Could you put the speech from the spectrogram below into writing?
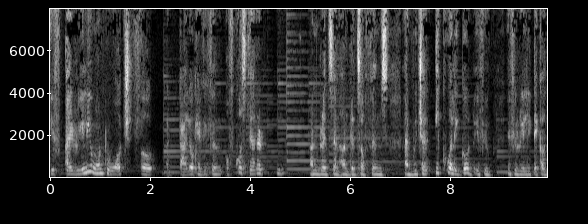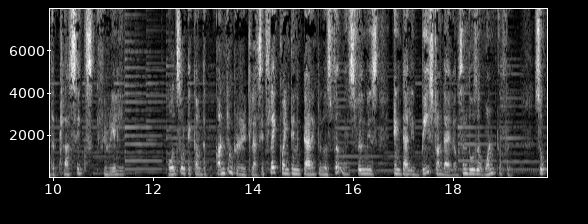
If I really want to watch a, a dialogue heavy film, of course there are hundreds and hundreds of films and which are equally good if you if you really take out the classics, if you really also take out the contemporary classics like Quentin Tarantino's film. His film is entirely based on dialogues, and those are wonderful. So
